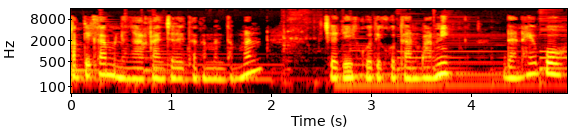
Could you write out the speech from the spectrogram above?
ketika mendengarkan cerita teman-teman jadi ikut-ikutan panik dan heboh.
